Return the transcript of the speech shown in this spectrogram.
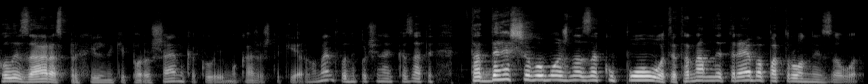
коли зараз прихильники Порошенка, коли йому кажеш такий аргумент, вони починають казати: та дешево можна закуповувати, та нам не треба патронний завод.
